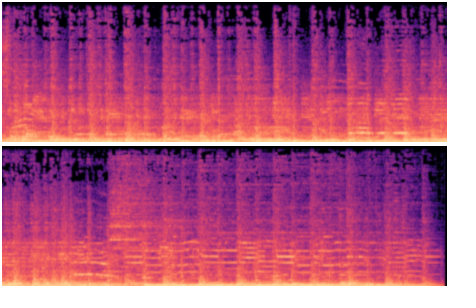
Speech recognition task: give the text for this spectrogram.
this alone.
